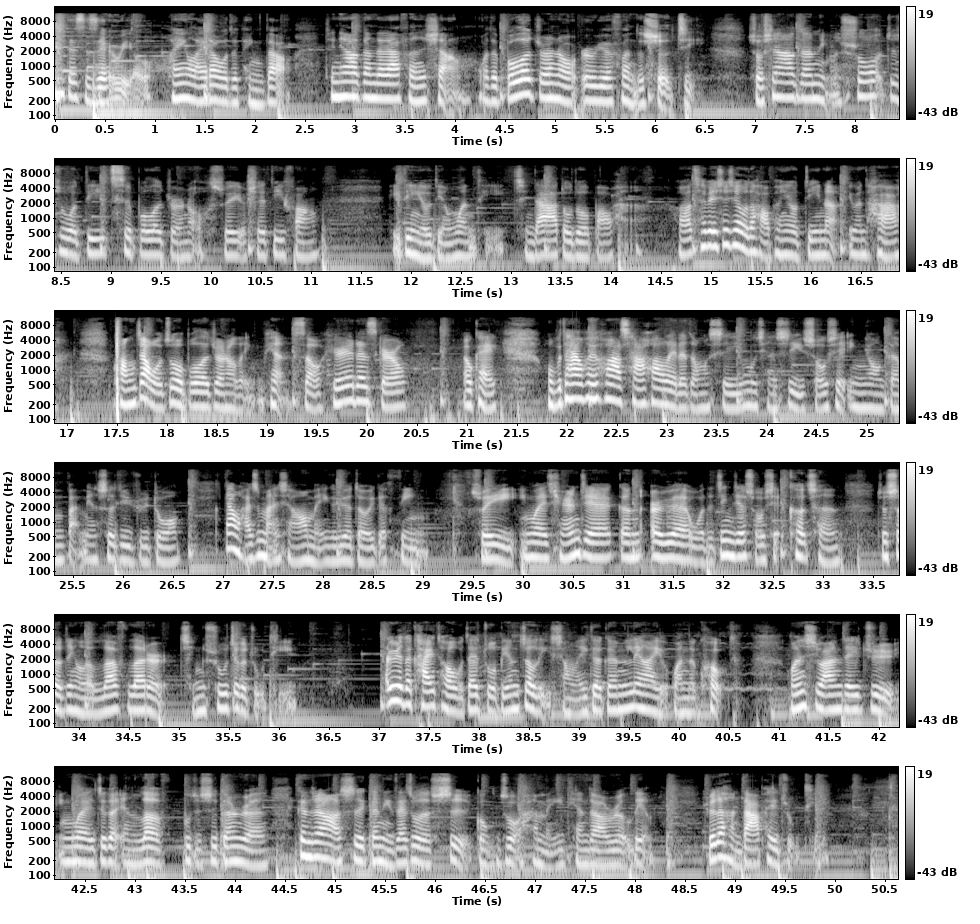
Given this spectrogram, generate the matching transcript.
this is Ariel. 欢迎来到我的频道。今天要跟大家分享我的 bullet journal 二月份的设计。首先要跟你们说，这是我第一次 bullet journal，所以有些地方一定有点问题，请大家多多包涵。我要特别谢谢我的好朋友 Dina，因为她狂叫我做 bullet journal 的影片。So here it is, girl. OK，我不太会画插画类的东西，目前是以手写应用跟版面设计居多。但我还是蛮想要每一个月都有一个 theme，所以因为情人节跟二月我的进阶手写课程，就设定了 love letter 情书这个主题。二月的开头，我在左边这里想了一个跟恋爱有关的 quote，我很喜欢这一句，因为这个 in love 不只是跟人，更重要的是跟你在做的事、工作和每一天都要热恋，觉得很搭配主题。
